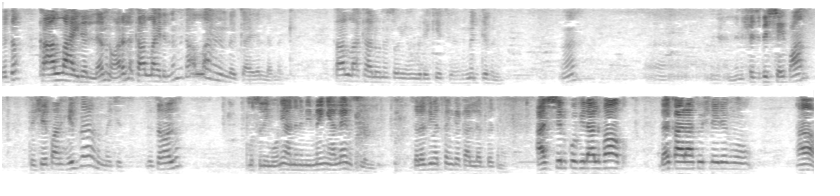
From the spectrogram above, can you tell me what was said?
ግልጽ ከአላህ አይደለም ነው አይደለ? ከአላህ አይደለም፣ ከአላህ ምንም በቃ አይደለም። በቃ ከአላህ ካልሆነ ሰው እንግዲህ ኬት ምድብ ነው ምን ህዝብ ሸይጣን ከሸይጣን ህዝብ አይሆንም መቼስ ለዛዋለ ሙስሊሙን ያንንም ይመኛል አይመስለኝም። ስለዚህ መጠንቀቅ አለበት ነው። አሽርኩ ፊል አልፋዝ በቃላቶች ላይ ደግሞ አዎ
